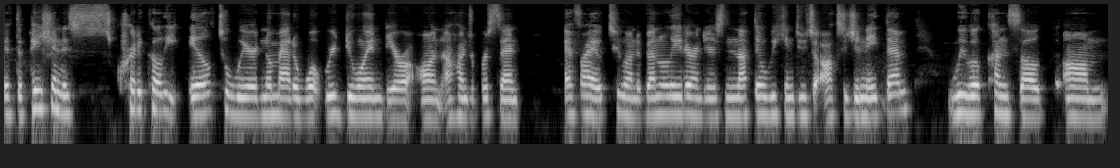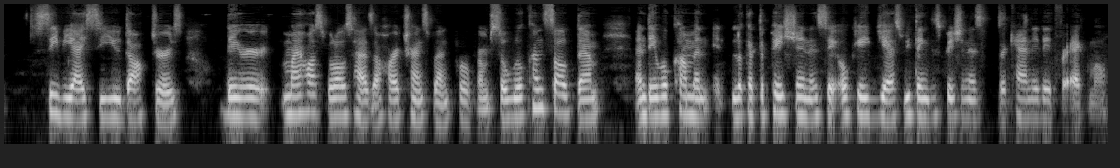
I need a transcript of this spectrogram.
if the patient is critically ill to where no matter what we're doing, they're on 100% FiO2 on the ventilator and there's nothing we can do to oxygenate them, we will consult um, CVICU doctors. They're, my hospitals has a heart transplant program, so we'll consult them and they will come and look at the patient and say, okay, yes, we think this patient is a candidate for ECMO.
